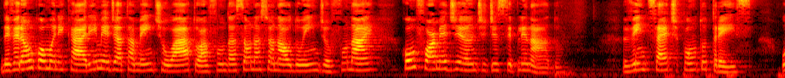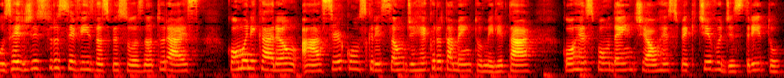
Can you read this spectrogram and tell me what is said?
deverão comunicar imediatamente o ato à Fundação Nacional do Índio, FUNAI, conforme adiante disciplinado. 27.3. Os registros civis das pessoas naturais comunicarão à circunscrição de recrutamento militar correspondente ao respectivo distrito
